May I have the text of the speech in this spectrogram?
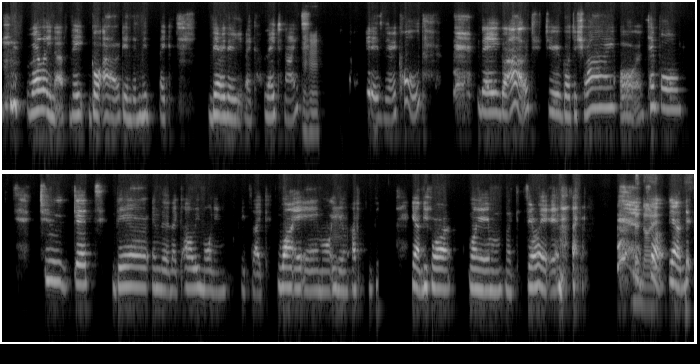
well enough, they go out in the mid like very very like late night. hmm It is very cold. They go out to go to shrine or temple to get there in the like early morning. It's like 1 a.m. or hmm. even after, yeah, before 1 a.m., like 0 a.m. Midnight. So, yeah, mi-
